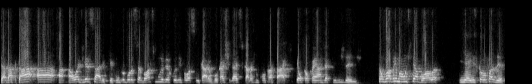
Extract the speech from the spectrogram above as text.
se adaptar a, a, ao adversário, porque contra o Borussia Dortmund, o Leverkusen falou assim, cara, eu vou castigar esses caras no contra-ataque, que é o calcanhar de Aquiles deles. Então vou abrir mão de ter a bola e é isso que eu vou fazer.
